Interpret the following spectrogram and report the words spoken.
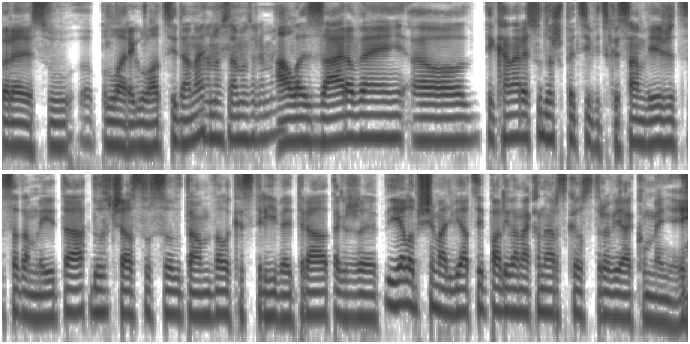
ktoré sú e, podľa regulácií dané. Áno, samozrejme. Ale zároveň uh, tie kanáre sú dosť špecifické. Sám vieš, že sa tam lieta. Dosť často sú tam veľké strihy vetra, takže je lepšie mať viacej paliva na Kanárske ostrovy ako menej.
